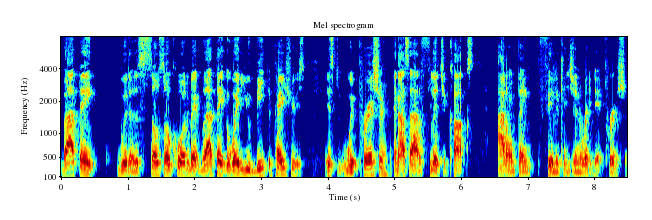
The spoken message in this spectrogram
But I think with a so-so quarterback, but I think the way that you beat the Patriots is with pressure. And outside of Fletcher Cox, I don't think Philly can generate that pressure.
